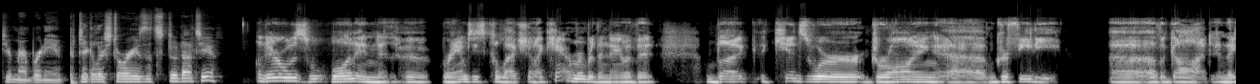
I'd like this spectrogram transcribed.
Do you remember any particular stories that stood out to you? There was one in uh, Ramsey's collection. I can't remember the name of it, but the kids were drawing uh, graffiti uh, of a god, and they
